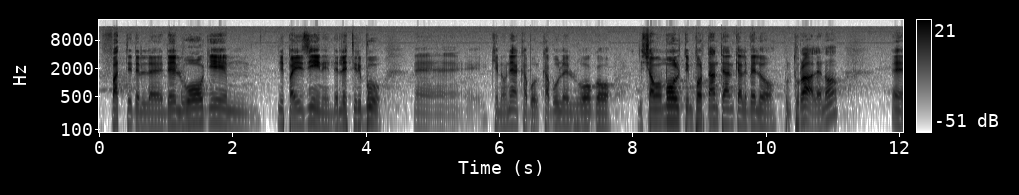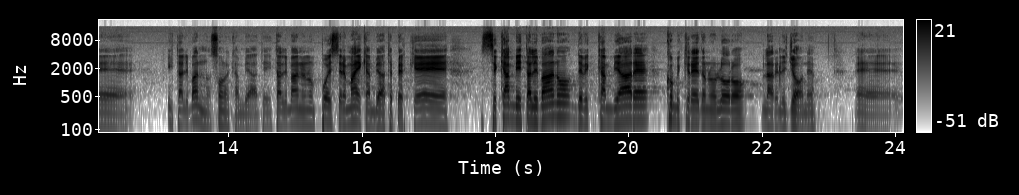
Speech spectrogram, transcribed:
fatti delle, dei luoghi, mh, dei paesini, delle tribù, eh, che non è a Kabul. Kabul è un luogo diciamo, molto importante anche a livello culturale, no? eh, i talebani non sono cambiati, i talebani non può essere mai cambiati perché se cambia il talebano deve cambiare come credono loro la religione. Eh,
